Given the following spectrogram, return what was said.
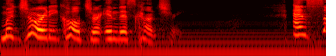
majority culture in this country. And so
